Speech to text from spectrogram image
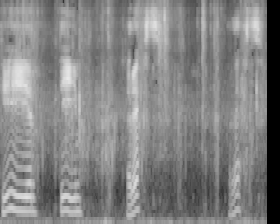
Hier, Tim. Rechts. Rechts.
